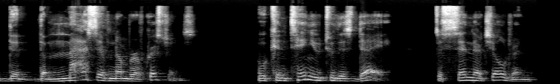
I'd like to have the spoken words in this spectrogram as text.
the the massive number of Christians who continue to this day to send their children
